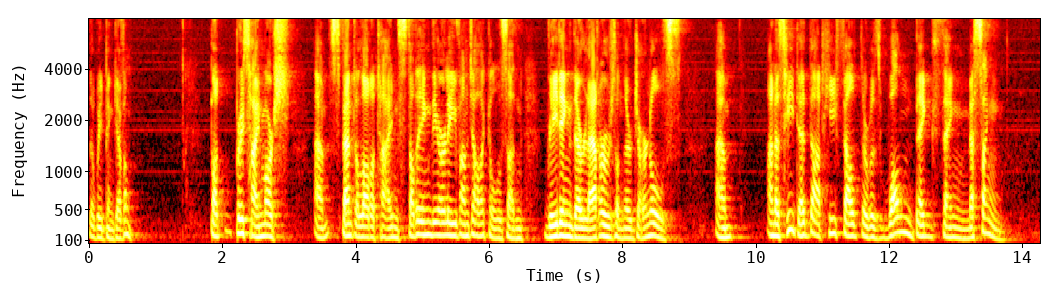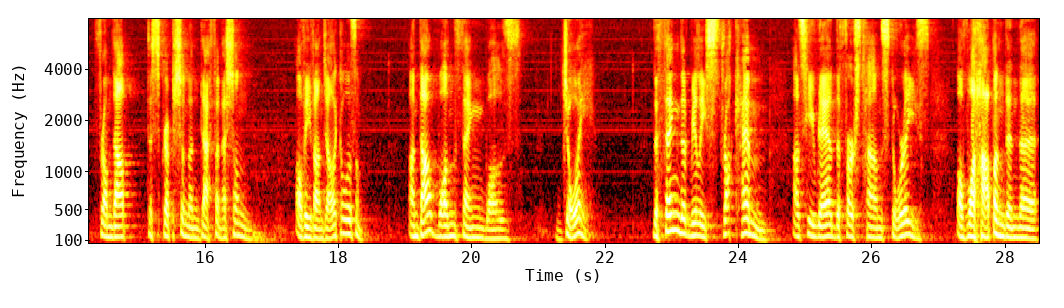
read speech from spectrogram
that we've been given. But Bruce Hindmarsh um, spent a lot of time studying the early evangelicals and reading their letters and their journals. Um, and as he did that, he felt there was one big thing missing from that description and definition of evangelicalism. And that one thing was joy. The thing that really struck him as he read the first hand stories of what happened in the,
